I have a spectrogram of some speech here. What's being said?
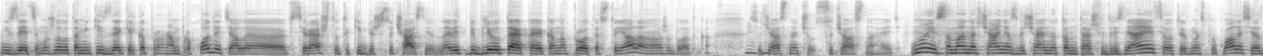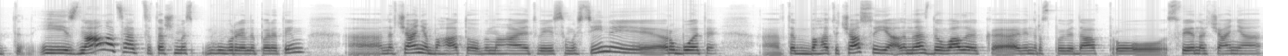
Мені здається, можливо, там якісь декілька програм проходить, але всі решту такі більш сучасні. Навіть бібліотека, яка навпроти стояла, вона вже була така сучасна, чу- сучасна геть. Ну і саме навчання, звичайно, там теж відрізняється. От як ми спілкувалися, я і знала це, це те, що ми говорили перед тим. Е, Навчання багато вимагає твоєї самостійної роботи. Е, В тебе багато часу є, але мене здивувало, як е, він розповідав про своє навчання.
